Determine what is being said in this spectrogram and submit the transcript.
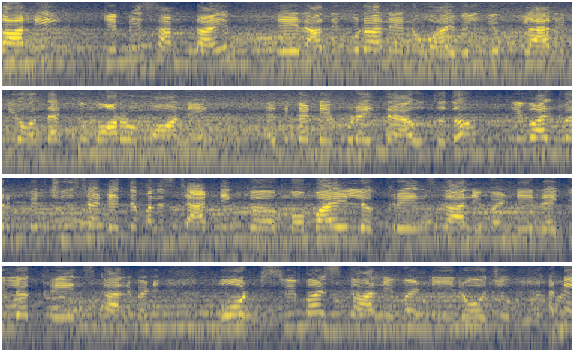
కానీ గివ్ మీ సమ్ టైం నేను అది కూడా నేను I will give clarity on that tomorrow morning ఎందుకంటే ఎప్పుడైతే అవుతుందో ఇవాళ వరకు మీరు చూసినట్టయితే మన స్టాటిక్ మొబైల్ క్రేన్స్ కానివ్వండి రెగ్యులర్ క్రేన్స్ కానివ్వండి బోట్ స్విమ్మర్స్ కానివ్వండి రోజు అంటే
